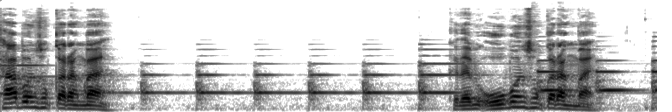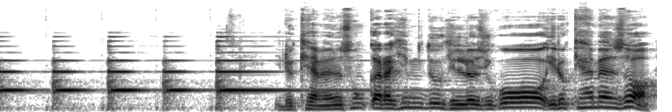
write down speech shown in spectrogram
4번 손가락만. 그 다음에 5번 손가락만 이렇게 하면 손가락 힘도 길러주고 이렇게 하면서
